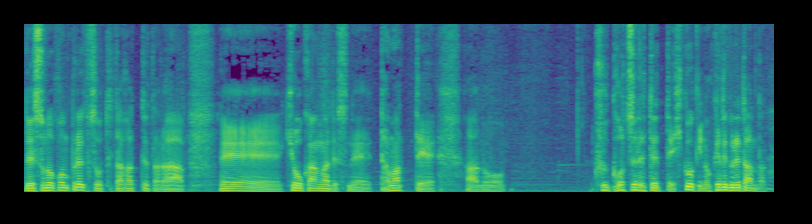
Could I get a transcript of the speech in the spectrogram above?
で、そのコンプレックスを戦ってたら、えー、教官がですね、黙って、あの、空港連れてって飛行機乗っけてくれたんだって。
